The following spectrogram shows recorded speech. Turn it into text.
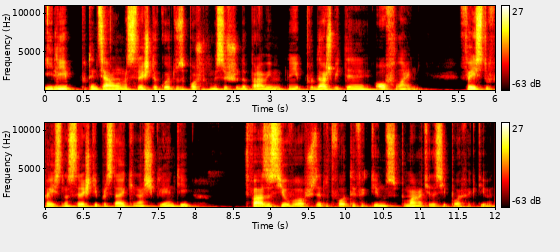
или потенциално на среща, което започнахме също да правим, нали, продажбите офлайн, face-to-face на срещи, представяйки наши клиенти, това засилва общо твоята ефективност, помага ти да си по-ефективен.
